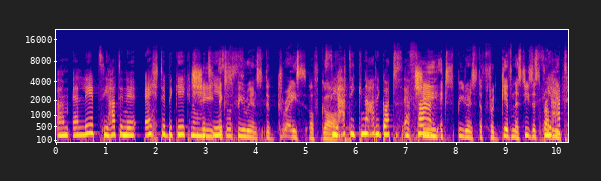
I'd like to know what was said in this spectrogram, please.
ähm, erlebt, sie hatte eine echte Begegnung mit She Jesus. experienced the grace of God. Sie hat die Gnade Gottes She erfahren. experienced the forgiveness. Jesus Sie probably hat-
